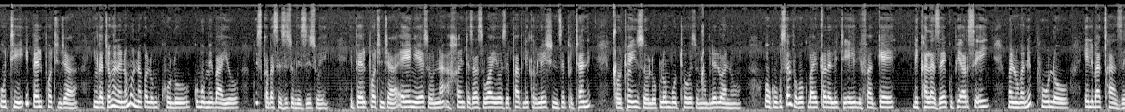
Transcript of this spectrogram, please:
uthi ibelport nja ingajongana nomonakalo omkhulu kubume bayo kwisigaba sezizwe ngezizwe. Ibelport nja eyenye yezona arhente zaziwayo ze-public relations ebritane gxothwe izolo kulo mbutho wezonxibelelwano oku kusemva kokuba iqela le-da lifake likhalaze kwi-prca malunga nephulo elibachaze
